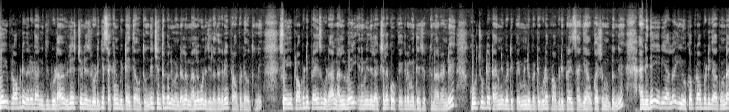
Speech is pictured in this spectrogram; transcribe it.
సో ఈ ప్రాపర్టీ వెళ్ళడానికి కూడా విలేజ్ టు విలేజ్ రోడ్కి సెకండ్ బిట్ అయితే అవుతుంది. చింతపల్లి మండలం నల్లగొండ జిల్లా దగ్గర ఈ ప్రాపర్టీ అవుతుంది. సో ఈ ప్రాపర్టీ ప్రైస్ కూడా నలభై ఎనిమిది లక్షలకు ఒక ఎకరం అయితే చెప్తున్నారండి. కూర్చుంటే టైంని బట్టి పేమెంట్ని బట్టి కూడా ప్రాపర్టీ ప్రైస్ తగ్గే అవకాశం ఉంటుంది. అండ్ ఇదే ఏరియాలో ఈ ఒక ప్రాపర్టీ కాకుండా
